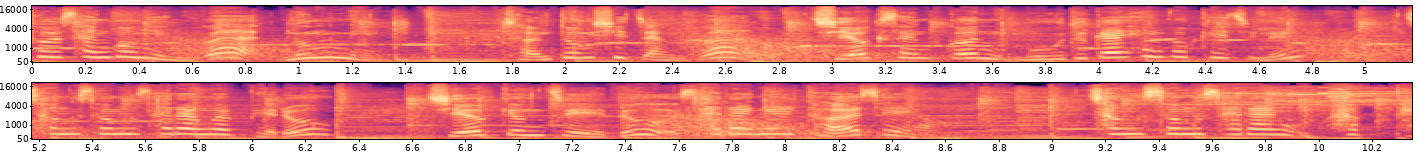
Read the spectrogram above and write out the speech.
소상공인과 농민, 전통시장과 지역상권 모두가 행복해지는 청송사랑화폐로 지역 경제에도 사랑을 더하세요. 청송사랑화폐.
